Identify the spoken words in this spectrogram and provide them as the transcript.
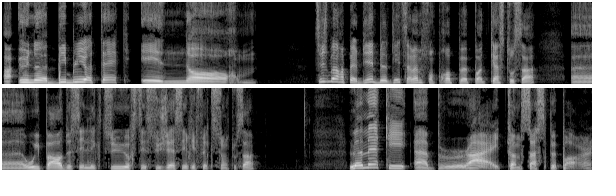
a une bibliothèque énorme. Si je me rappelle bien, Bill Gates a même son propre podcast, tout ça, euh, où il parle de ses lectures, ses sujets, ses réflexions, tout ça. Le mec est euh, bright, comme ça se peut pas, hein.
